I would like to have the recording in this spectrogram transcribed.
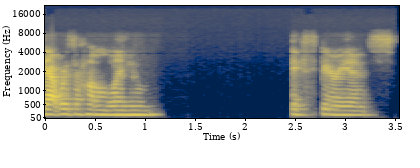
That was a humbling experience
